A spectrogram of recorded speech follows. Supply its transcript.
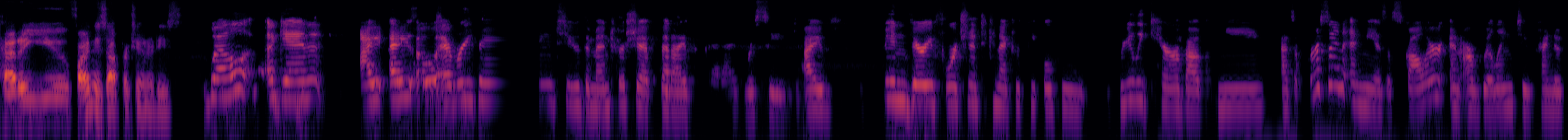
How do you find these opportunities? Well, again, I, I owe everything to the mentorship that I've that I've received. I've been very fortunate to connect with people who really care about me as a person and me as a scholar and are willing to kind of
